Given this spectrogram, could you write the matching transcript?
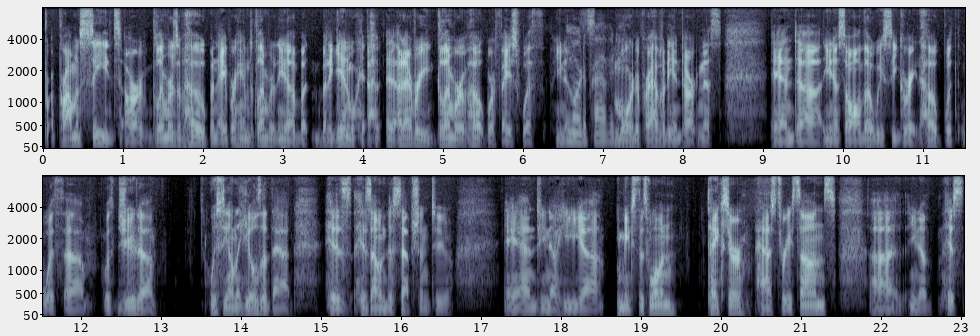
pr- promised seeds are glimmers of hope, and Abraham's glimmer. You know, but but again, we're, at every glimmer of hope, we're faced with you know More depravity. more depravity and darkness. And uh, you know, so although we see great hope with with uh, with Judah, we see on the heels of that his his own deception too. And you know, he uh, he meets this woman, takes her, has three sons. Uh, you know, his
